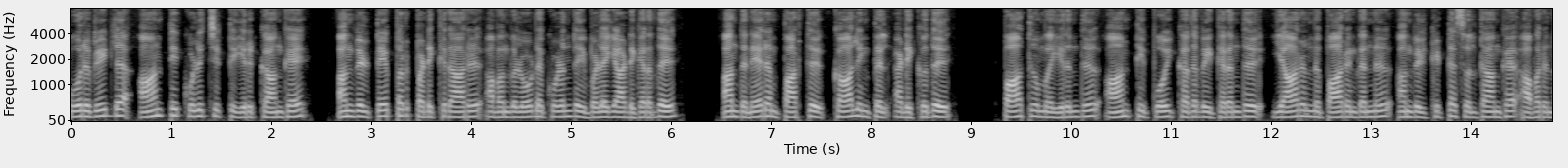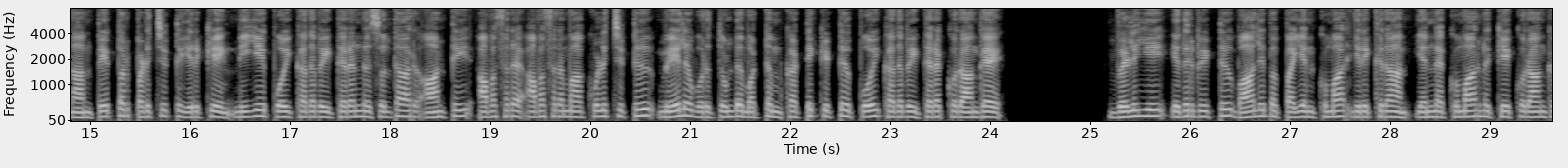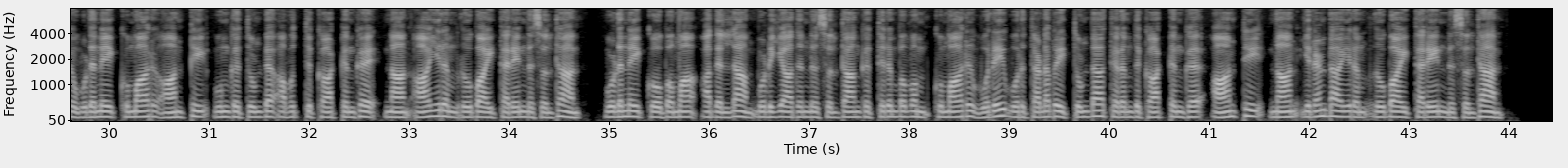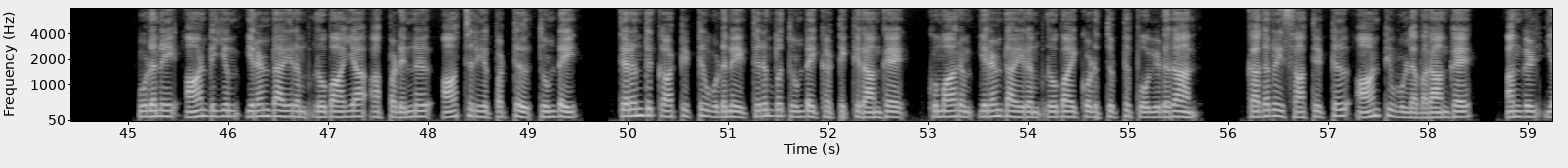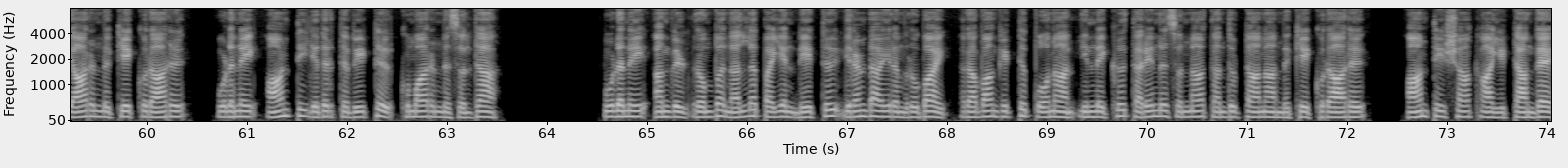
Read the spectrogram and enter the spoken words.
ஒரு வீட்ல ஆண்டி குளிச்சிட்டு இருக்காங்க. அங்கள் பேப்பர் படிக்கிறாரு. அவங்களோட குழந்தை விளையாடுகிறது. அந்த நேரம் பார்த்து காலிங் பெல் அடிக்குது. பாத்ரூம்ல இருந்து ஆண்டி போய் கதவை திறந்து யாருன்னு பாருங்கன்னு அங்கள் கிட்ட சொல்றாங்க. அவரு நான் பேப்பர் படிச்சிட்டு இருக்கேன். நீயே போய் கதவை திறன்னு சொல்றாரு ஆண்டி. அவசர அவசரமா குளிச்சிட்டு மேல ஒரு துண்டு மட்டும் கட்டிக்கிட்டு போய் கதவை திறக்குறாங்க. வெளியே எதிர்வீட்டு வாலிப பையன் குமார் இருக்கிறான் என்ன குமார்னு கேக்குறாங்க உடனே குமார் ஆண்டி உங்க துண்ட அவுத்து காட்டுங்க நான் ஆயிரம் ரூபாய் தரேன்னு சொல்றான். உடனே கோபமா அதெல்லாம் முடியாதுன்னு சொல்றாங்க. திரும்பவும் குமாரு ஒரே ஒரு தடவை துண்டா திறந்து காட்டுங்க ஆண்டி நான் இரண்டாயிரம் ரூபாய் தரேன்னு சொல்றான். உடனே ஆண்டியும் இரண்டாயிரம் ரூபாயா? அப்படின்னு ஆச்சரியப்பட்டு துண்டை திறந்து காட்டிட்டு உடனே திரும்ப துண்டை கட்டிக்கிறாங்க. குமாரும் இரண்டாயிரம் ரூபாய் கொடுத்துட்டு போயிடுறான். கதவை சாத்திட்டு ஆண்டி உள்ள வராங்க. அங்கள் யாருன்னு கேக்குறாரு. உடனே ஆண்டி எதிர்த்த வீட்டு குமாருன்னு சொல்றா. உடனே அங்கள் ரொம்ப நல்ல பையன் நேத்து இரண்டாயிரம் ரூபாய் ரவாங்கிட்டு போனான். இன்னைக்கு தரேன்னு சொன்னா தந்துட்டானான்னு கேக்குறாரு. ஆண்டி ஷாக் ஆயிட்டாங்க.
